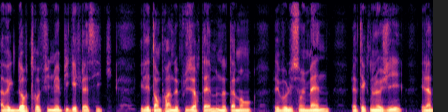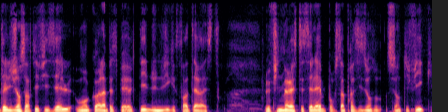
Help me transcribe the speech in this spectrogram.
avec d'autres films épiques et classiques. Il est empreint de plusieurs thèmes, notamment l'évolution humaine, la technologie, et l'intelligence artificielle ou encore la perspective d'une vie extraterrestre. Le film est resté célèbre pour sa précision scientifique,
